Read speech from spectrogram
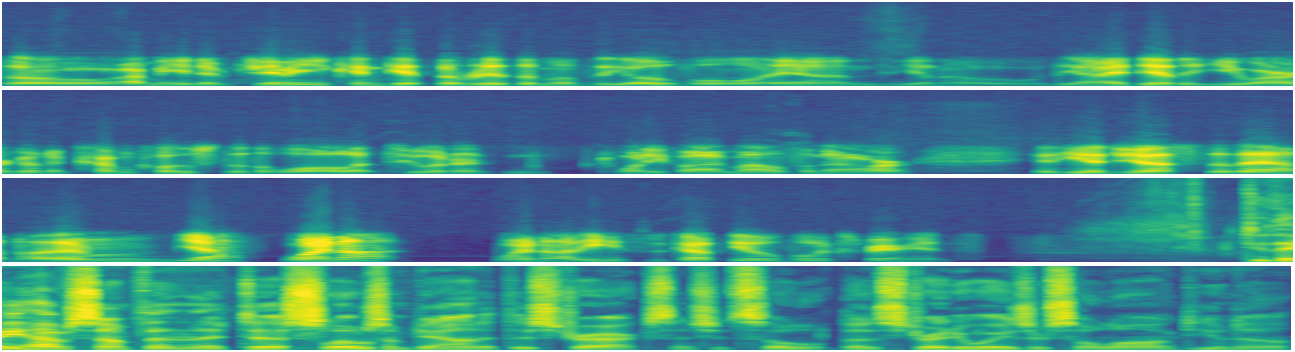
so I mean, if Jimmy can get the rhythm of the oval, and you know, the idea that you are going to come close to the wall at 225 miles an hour, and he adjusts to that, um, yeah, why not? Why not? He's got the oval experience. Do they have something that uh, slows them down at this track since it's so the straightaways are so long? Do you know?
